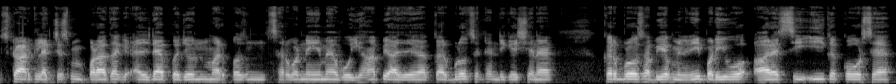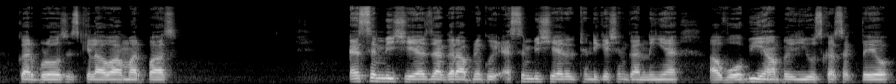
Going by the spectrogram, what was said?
स्टार के लेक्चर्स में पढ़ा था कि एल डैप का जो हमारे पास सर्वर नेम है, वो यहाँ पे आ जाएगा। करब्रोस इंडिकेशन है। करब्रोस अभी हमने नहीं पढ़ी, वो आर एस सी ई का कोर्स है। करब्रोस इसके अलावा हमारे पास एस एम बी शेयर्स अगर आपने कोई S M B share indication करनी है, आप वो भी यहाँ पर यूज़ कर सकते हो।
